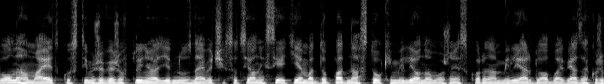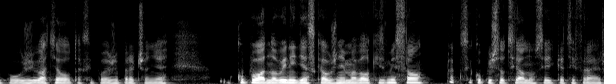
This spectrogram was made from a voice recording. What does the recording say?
voľného majetku s tým, že vieš ovplyvňovať jednu z najväčších sociálnych sietí a mať dopad na stovky miliónov, možno neskôr na miliardu alebo aj viac akože používateľov, tak si povieš, že prečo nie. Kupovať noviny dneska už nemá veľký zmysel, tak si kúpiš sociálnu sieť, keď si frajer.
